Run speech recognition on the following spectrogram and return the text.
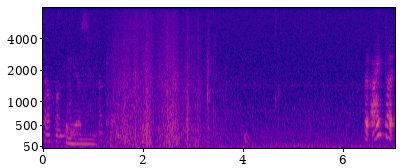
cell phone videos. Mm. Okay. But I thought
